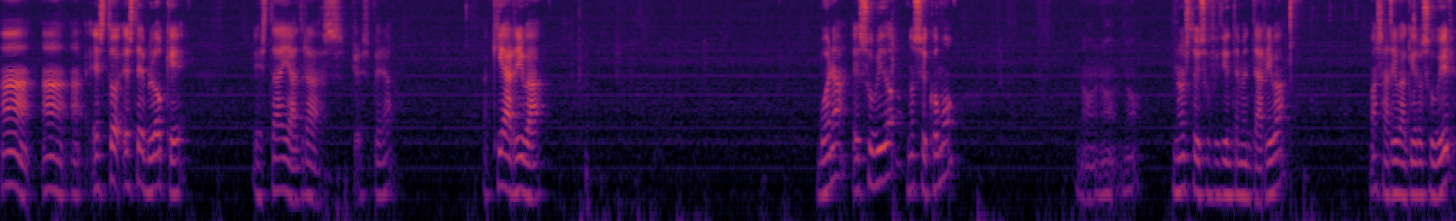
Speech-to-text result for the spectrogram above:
ah, ah, ah. Esto, este bloque está ahí atrás. Pero espera. Aquí arriba Buena, he subido, no sé cómo. No, no, no. No estoy suficientemente arriba. Más arriba quiero subir.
